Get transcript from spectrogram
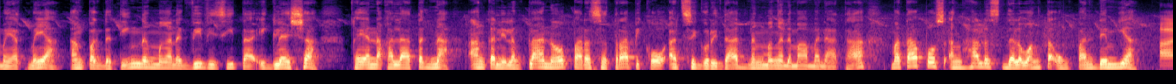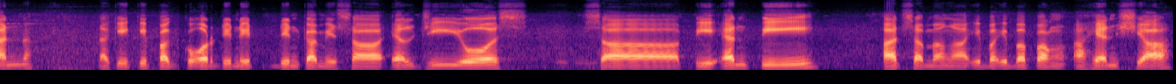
Mayat maya ang pagdating ng mga nagvivisita iglesia kaya nakalatag na ang kanilang plano para sa trapiko at seguridad ng mga namamanata matapos ang halos dalawang taong pandemya. An, nakikipag-coordinate din kami sa LGUs, sa PNP, at sa mga iba-iba pang ahensya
